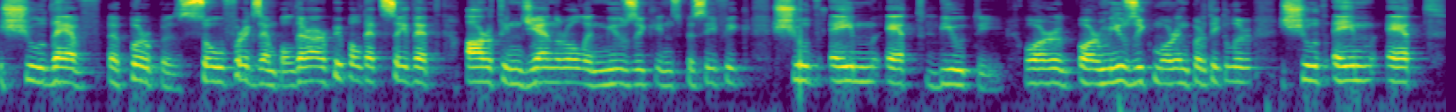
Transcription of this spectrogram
should have a purpose? So, for example, there are people that say that art in general and music in specific should aim at beauty or, or music more in particular should aim at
